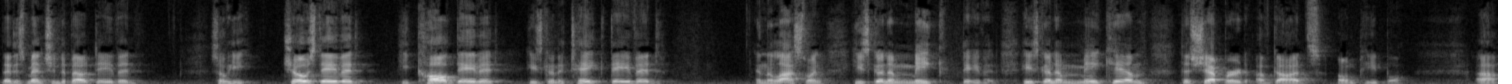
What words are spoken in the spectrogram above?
that is mentioned about David, so he chose David, he called David, he's going to take David. And the last one, he's going to make David. He's going to make him the shepherd of God's own people. Uh,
